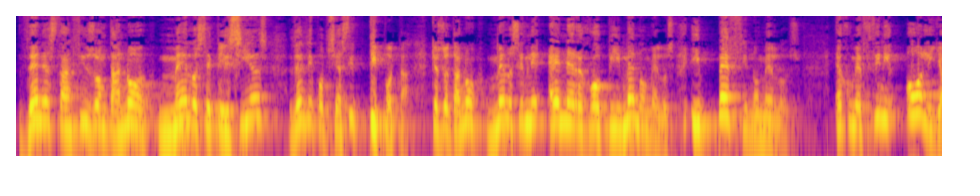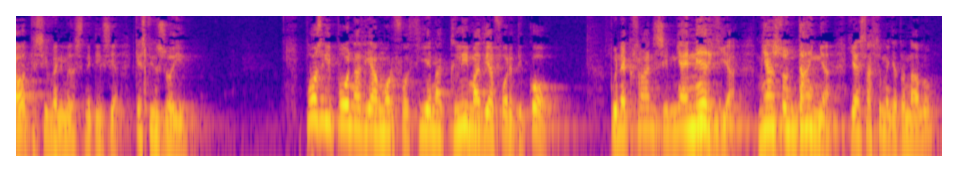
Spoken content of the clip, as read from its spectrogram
δεν αισθανθεί ζωντανό μέλος της εκκλησίας δεν θα υποψιαστεί τίποτα. Και ζωντανό μέλος είναι ενεργοποιημένο μέλος, υπεύθυνο μέλος. Έχουμε ευθύνη όλοι για ό,τι συμβαίνει μέσα στην εκκλησία και στην ζωή. Πώς λοιπόν να διαμορφωθεί ένα κλίμα διαφορετικό που να εκφράζει μια ενέργεια, μια ζωντάνια για να σταθούμε για τον άλλο;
